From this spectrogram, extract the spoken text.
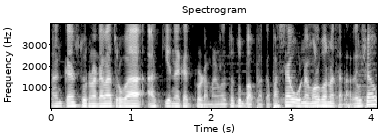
en què ens tornarem a trobar aquí en aquest programa, en el Tot un Poble. Que passeu una molt bona tarda. Adéu-siau.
